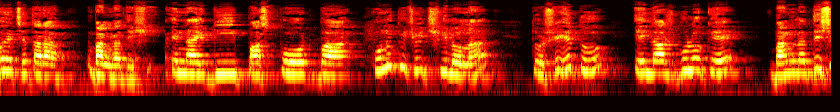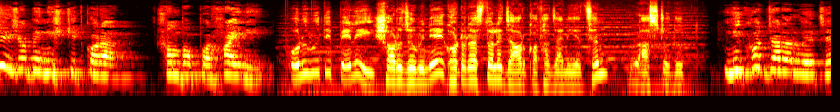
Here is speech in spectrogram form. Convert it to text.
হয়েছে তারা বাংলাদেশি। এনআইডি পাসপোর্ট বা কোনো কিছুই ছিল না। তো সেহেতু এই লাশগুলোকে বাংলাদেশি হিসাবে নিশ্চিত করা সম্ভবপর হয়নি। অনুমতি পেলেই সরজমিনে ঘটনাস্থলে যাওয়ার কথা জানিয়েছেন রাষ্ট্রদূত। নিখোঁজ যারা রয়েছে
